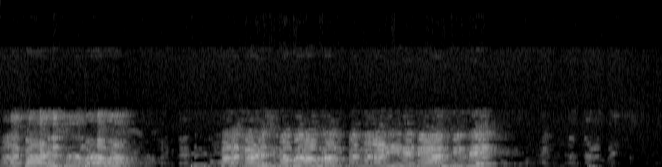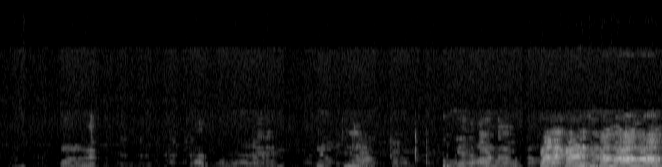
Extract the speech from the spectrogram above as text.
களக்காடு சிதம்பரபுரம். களக்காடு சிதம்பராபுரம் தங்கள் அணியினை தயார் செய்து களக்காடு சிதம்பராபுரம்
